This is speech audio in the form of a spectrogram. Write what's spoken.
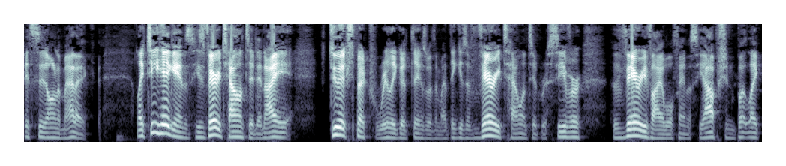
it's an automatic. Like Tee Higgins, he's very talented, and I do expect really good things with him. I think he's a very talented receiver, very viable fantasy option. But like,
